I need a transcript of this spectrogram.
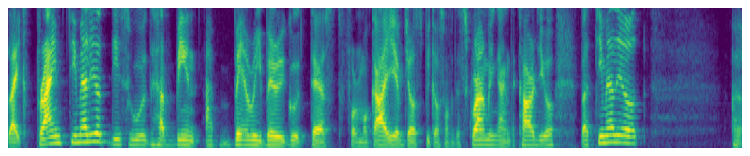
like prime Tim Elliott, this would have been a very, very good test for Mokaev just because of the scrambling and the cardio. But Tim Elliott uh,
